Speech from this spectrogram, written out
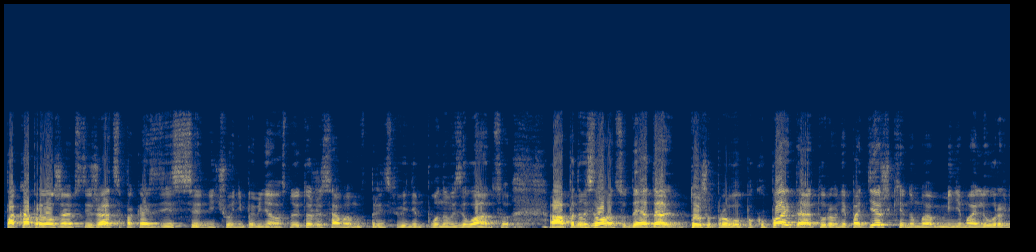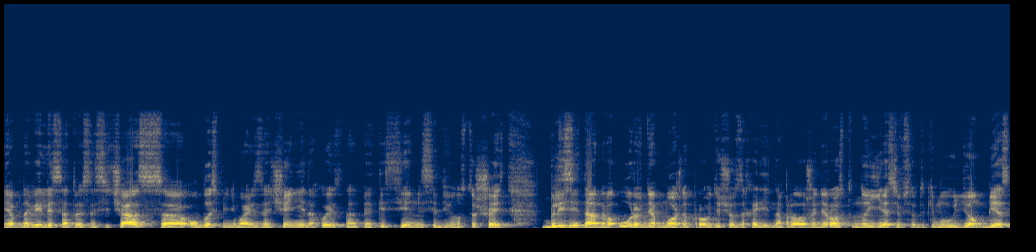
Пока продолжаем снижаться, пока здесь ничего не поменялось. Ну и то же самое мы в принципе видим по новозеландцу. А по новозеландцу, да, я да, тоже пробовал покупать да, от уровня поддержки, но мы минимальные уровни обновили, соответственно сейчас э, область минимальных значений находится на отметке 70-96. Вблизи данного уровня можно пробовать еще заходить на продолжение роста, но если все-таки мы уйдем без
